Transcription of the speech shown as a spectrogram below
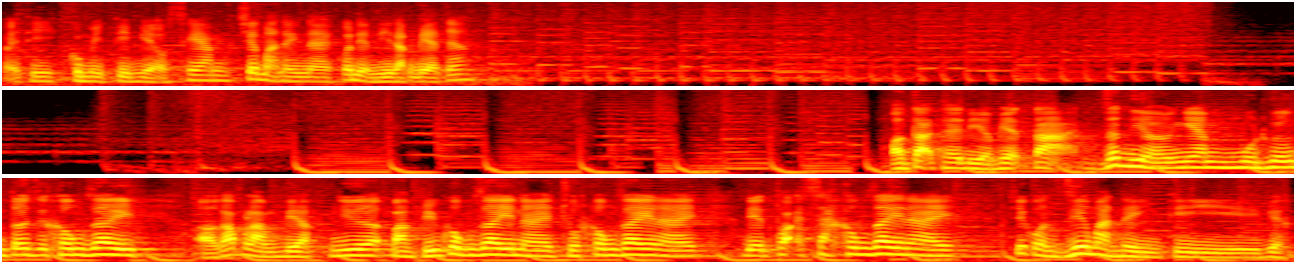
Vậy thì cùng mình tìm hiểu xem chiếc màn hình này có điểm gì đặc biệt nhé Ở tại thời điểm hiện tại, rất nhiều anh em muốn hướng tới sự không dây ở góc làm việc như bàn phím không dây này, chuột không dây này, điện thoại sạc không dây này. Chứ còn riêng màn hình thì việc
